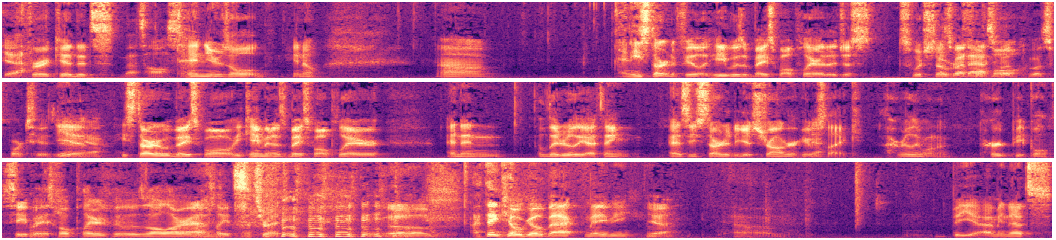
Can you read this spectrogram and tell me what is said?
Yeah. for a kid that's that's awesome. 10 years old, you know. Um, and he's starting to feel it. He was a baseball player that just switched over to football. what, what sports he was Yeah. doing. Yeah. He started with baseball. He came in as a baseball player, and then literally, I think as he started to get stronger, he was like, "I really want to hurt people." See, Like, baseball players, we lose all our athletes. That's right. um, I think he'll go back, maybe. yeah. Um, but yeah, I mean that's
